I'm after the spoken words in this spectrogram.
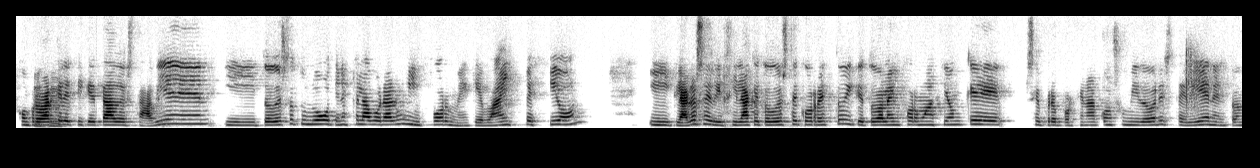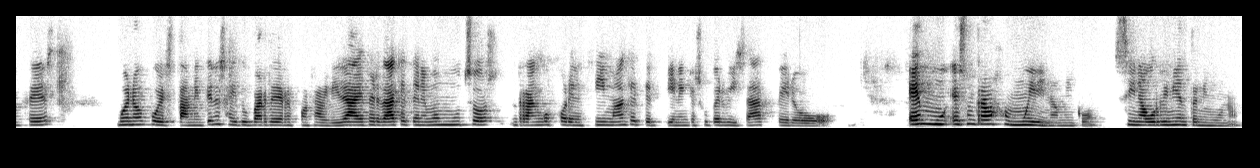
comprobar que el etiquetado está bien y todo esto tú luego tienes que elaborar un informe que va a inspección y claro, se vigila que todo esté correcto y que toda la información que se proporciona al consumidor esté bien. Entonces, bueno, pues también tienes ahí tu parte de responsabilidad. Es verdad que tenemos muchos rangos por encima que te tienen que supervisar, pero es, un trabajo muy dinámico, sin aburrimiento ninguno.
